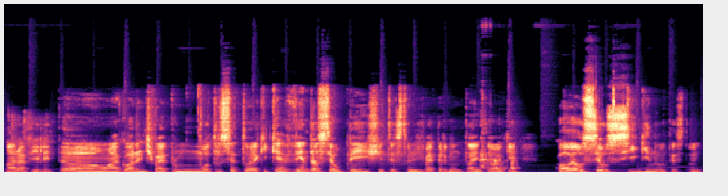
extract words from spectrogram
Maravilha. Então, agora a gente vai para um outro setor aqui que é venda o seu peixe, Testão. A gente vai perguntar então aqui Qual é o seu signo, Testone?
